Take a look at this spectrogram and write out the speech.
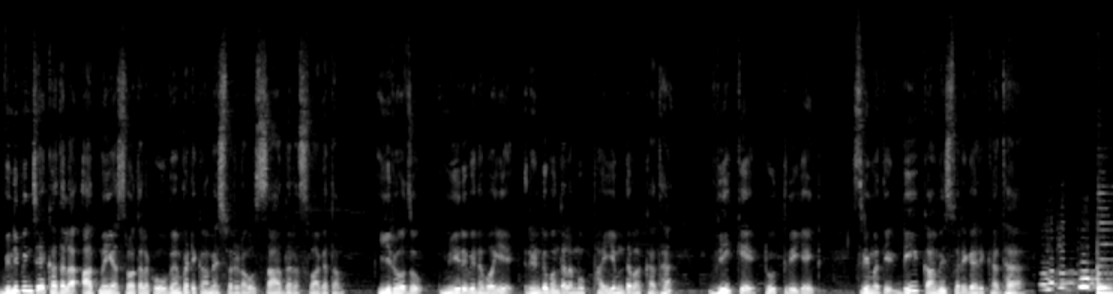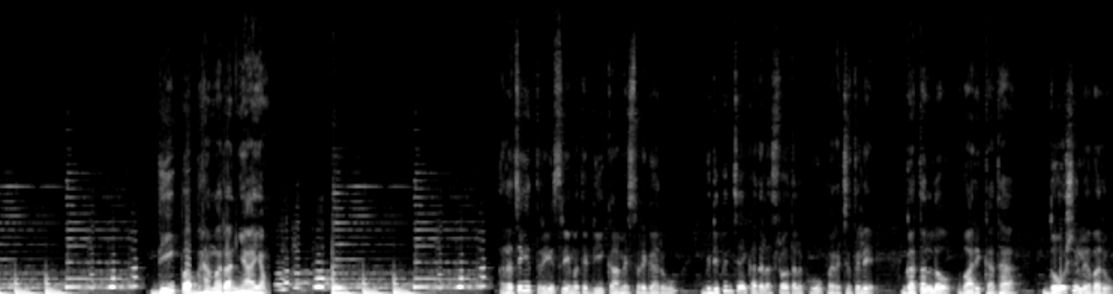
వినిపించే కథల ఆత్మీయ శ్రోతలకు వెంపటి కామేశ్వరరావు సాదర స్వాగతం. ఈరోజు మీరు వినబోయే రెండు వందల ముప్పై ఎనిమిదవ కథ VK two three eight Srimati D Kameswari గారి కథ. దీప భ్రమర న్యాయం. రచయిత్రి శ్రీమతి డి కామేశ్వరి గారు వినిపించే కథల శ్రోతలకు పరిచితులే. గతంలో వారి కథ దోషులెవరు?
